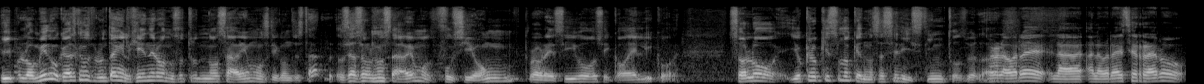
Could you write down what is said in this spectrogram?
Y lo mismo, cada vez que nos preguntan el género, nosotros no sabemos qué contestar. O sea, solo no sabemos. Fusión, progresivo, psicodélico. Solo, yo creo que eso es lo que nos hace distintos, ¿verdad? Pero a la hora de, la- a la hora de ser raro,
